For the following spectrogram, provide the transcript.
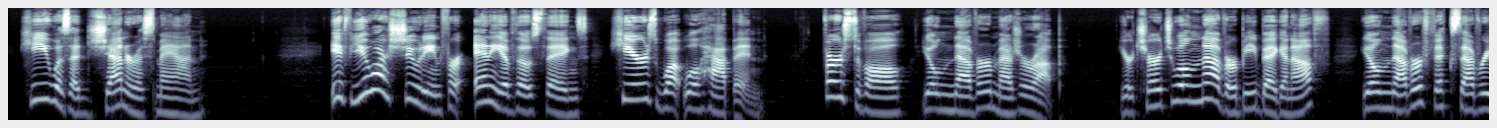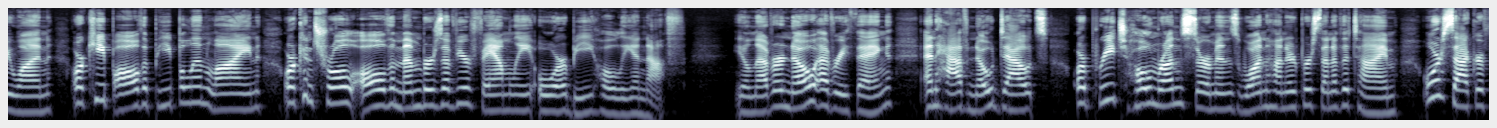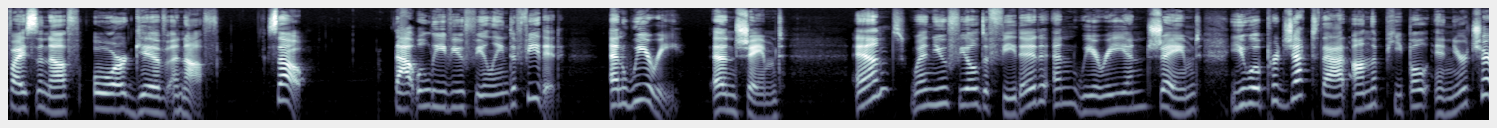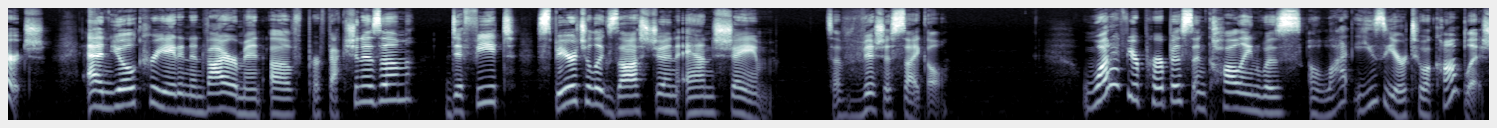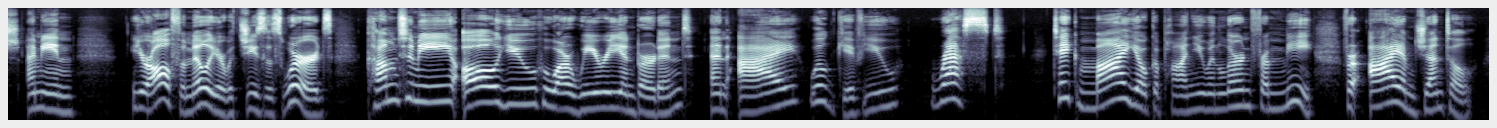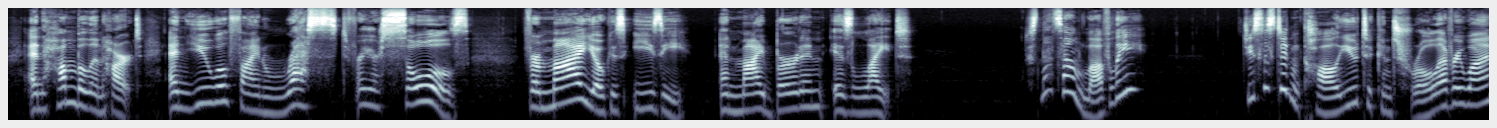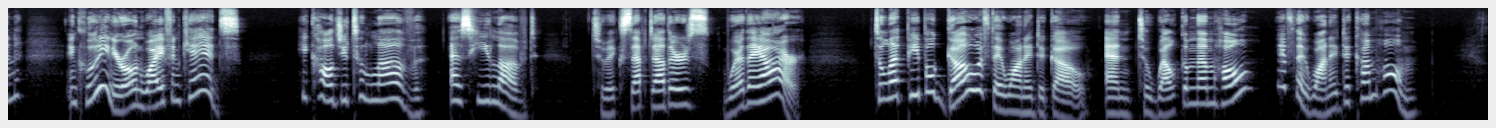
He was a generous man. If you are shooting for any of those things, here's what will happen. First of all, you'll never measure up. Your church will never be big enough. You'll never fix everyone, or keep all the people in line, or control all the members of your family, or be holy enough. You'll never know everything and have no doubts, or preach home run sermons 100% of the time, or sacrifice enough, or give enough. So, that will leave you feeling defeated and weary and shamed and when you feel defeated and weary and shamed, you will project that on the people in your church. And you'll create an environment of perfectionism, defeat, spiritual exhaustion, and shame. It's a vicious cycle. What if your purpose and calling was a lot easier to accomplish? I mean, you're all familiar with Jesus' words Come to me, all you who are weary and burdened, and I will give you rest. Take my yoke upon you and learn from me, for I am gentle and humble in heart, and you will find rest for your souls. For my yoke is easy and my burden is light. Doesn't that sound lovely? Jesus didn't call you to control everyone, including your own wife and kids. He called you to love as He loved, to accept others where they are, to let people go if they wanted to go, and to welcome them home if they wanted to come home.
